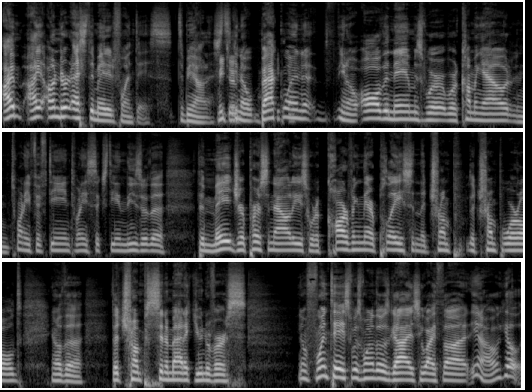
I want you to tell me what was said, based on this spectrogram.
I I underestimated Fuentes to be honest. Me too. You know, back when you know all the names were were coming out in 2015, 2016, these are the the major personalities who are carving their place in the Trump the Trump world, you know, the the Trump cinematic universe. You know, Fuentes was one of those guys who I thought, you know, he'll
